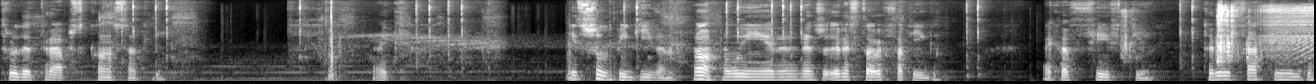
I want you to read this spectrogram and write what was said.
through the traps constantly. Like... It should be given. Oh, we res restore fatigue. I have 50. 3 fatigue.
